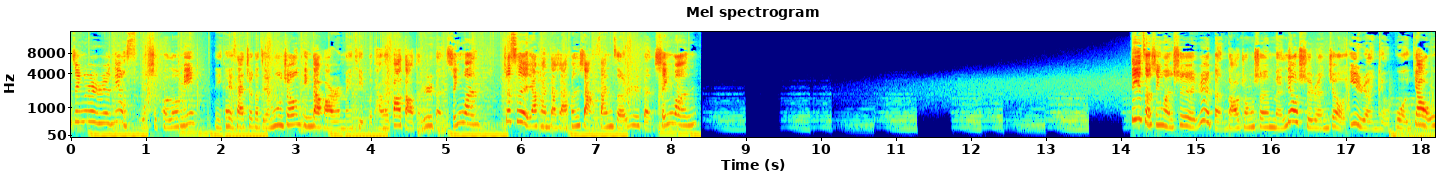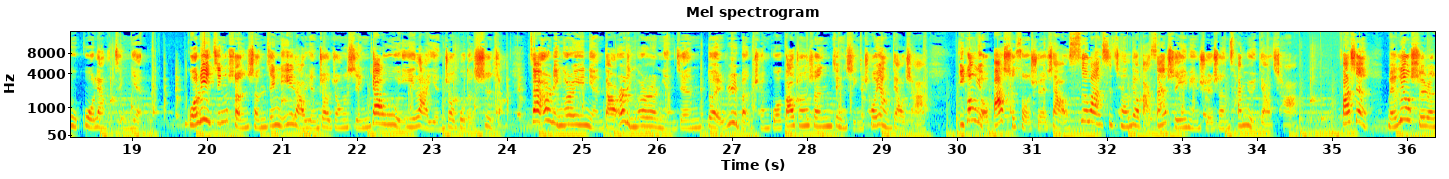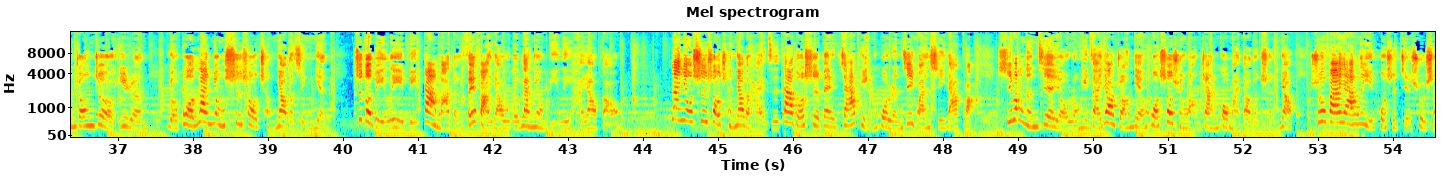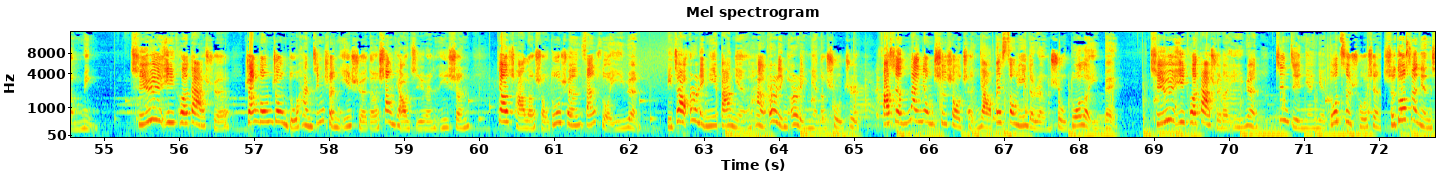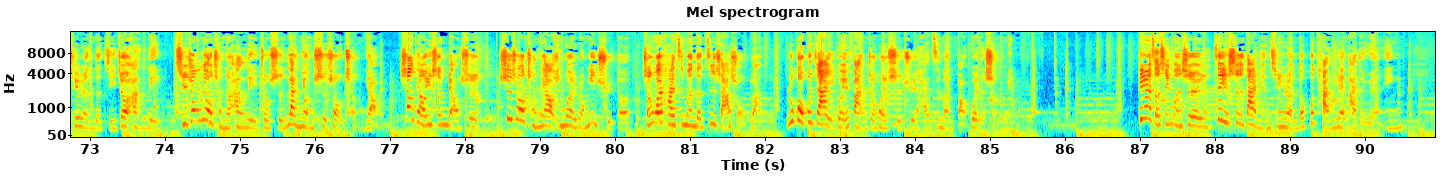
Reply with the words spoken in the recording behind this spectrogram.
东京日日 news，我是可乐咪。你可以在这个节目中听到华人媒体不太会报道的日本新闻。这次要和大家分享三则日本新闻。第一则新闻是日本高中生每六十人就有一人有过药物过量的经验。国立精神神经医疗研究中心药物依赖研究部的市长，在二零二一年到二零二二年间，对日本全国高中生进行抽样调查，一共有八十所学校，四万四千六百三十一名学生参与调查，发现每六十人中就有一人有过滥用市售成药的经验，这个比例比大麻等非法药物的滥用比例还要高。滥用市售成药的孩子，大多是被家庭或人际关系压垮，希望能借由容易在药妆店或社群网站购买到的成药，抒发压力或是结束生命。奇遇医科大学专攻中毒和精神医学的上条吉人医生，调查了首都圈三所医院，比较二零一八年和二零二零年的数据，发现滥用市售成药被送医的人数多了一倍。奇遇医科大学的医院近几年也多次出现十多岁年轻人的急救案例，其中六成的案例就是滥用市售成药。上条医生表示，市售成药因为容易取得，成为孩子们的自杀手段。如果不加以规范，就会失去孩子们宝贵的生命。第二则新闻是 Z 世代年轻人都不谈恋爱的原因。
